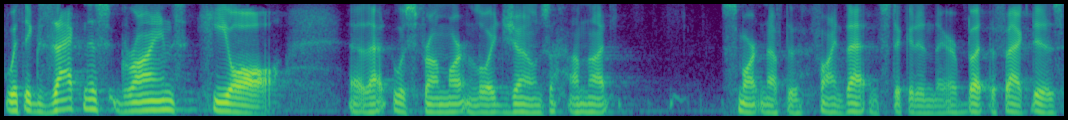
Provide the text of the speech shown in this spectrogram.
with exactness grinds he all. Uh, that was from Martyn Lloyd-Jones. I'm not smart enough to find that and stick it in there. But the fact is,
